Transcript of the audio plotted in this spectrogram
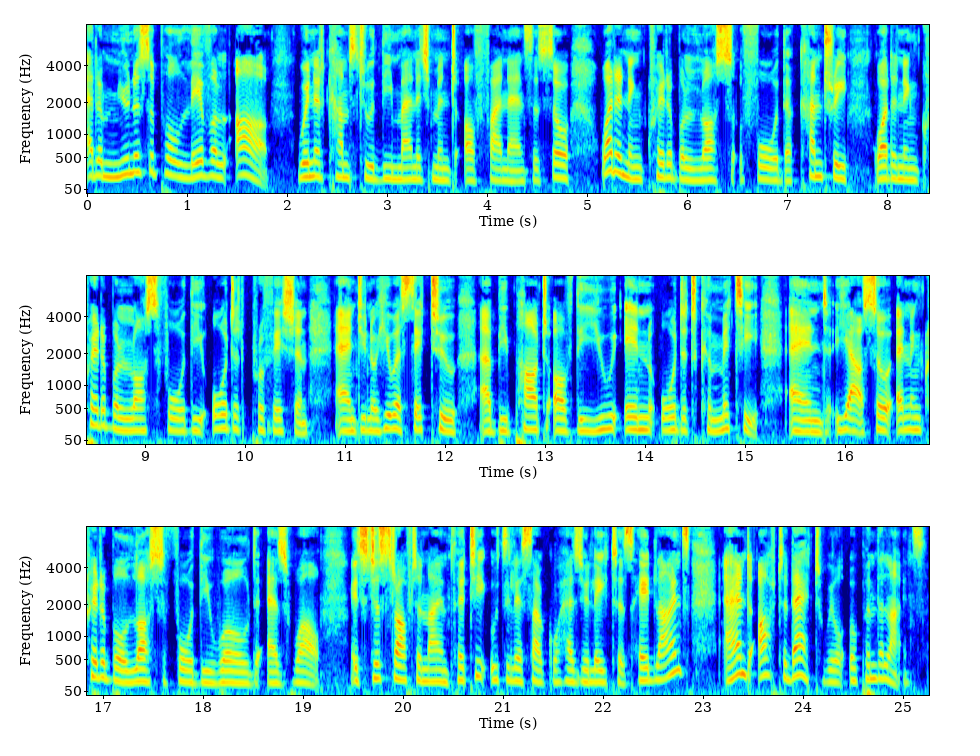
at a municipal level are when it comes to the management of finances. So, what an incredible loss for the country. What an incredible loss for the audit profession. And, you know, he was set to uh, be part of the UN Audit Committee. And, yeah, so an incredible loss for the world as well. It's just after 9.30. Utile Sako has your latest headlines. And after that, we'll open the lines.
